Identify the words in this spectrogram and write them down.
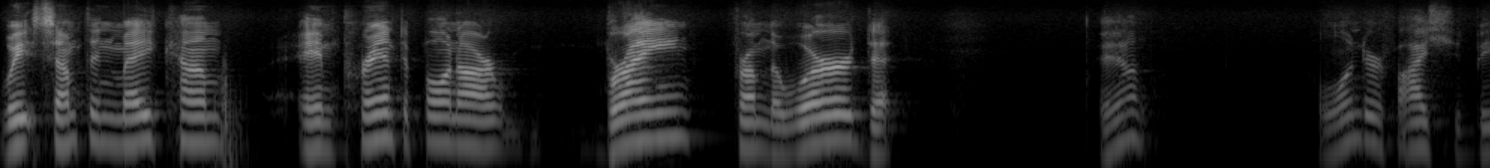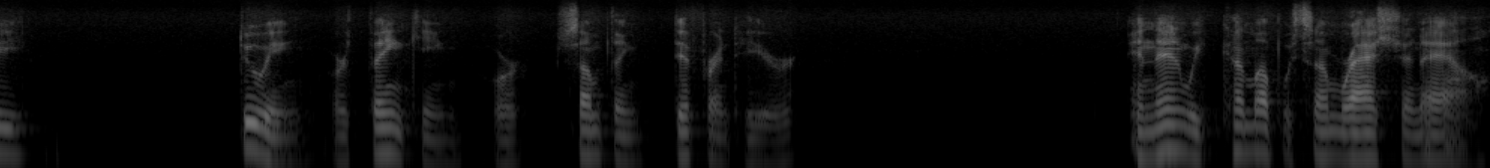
We, something may come and print upon our brain from the Word that, well, I wonder if I should be doing or thinking or something different here. And then we come up with some rationale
